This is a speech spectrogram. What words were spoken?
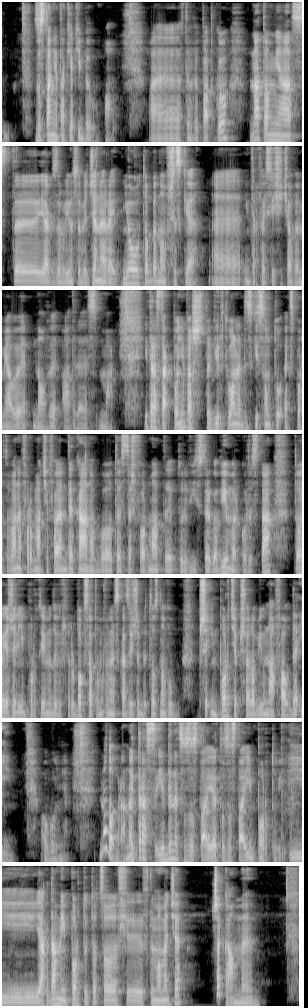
zostanie tak jaki był, o, e, w tym wypadku. Natomiast jak zrobimy sobie generate new, to będą wszystkie e, interfejsy sieciowe miały nowy adres MAC. I teraz tak, ponieważ te wirtualne dyski są tu eksportowane w formacie VMDK, no bo to jest też format, który, z którego VMware korzysta, to jeżeli importujemy do VirtualBoxa, to możemy wskazać, żeby to znowu przy imporcie przerobił na VDI ogólnie. No dobra, no i teraz jedyne co zostaje, to zostaje importuj. I jak damy importuj, to co w tym momencie? Czekamy.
